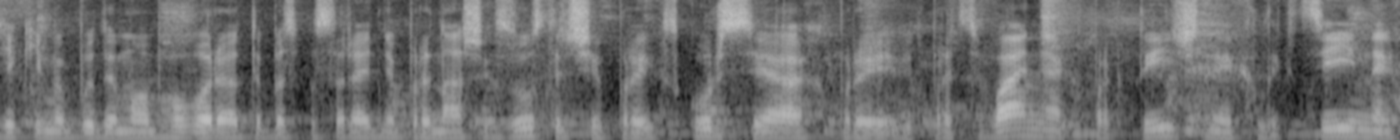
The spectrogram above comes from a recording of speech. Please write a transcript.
які ми будемо обговорювати безпосередньо при наших зустрічах, при екскурсіях, при відпрацюваннях практичних, лекційних.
